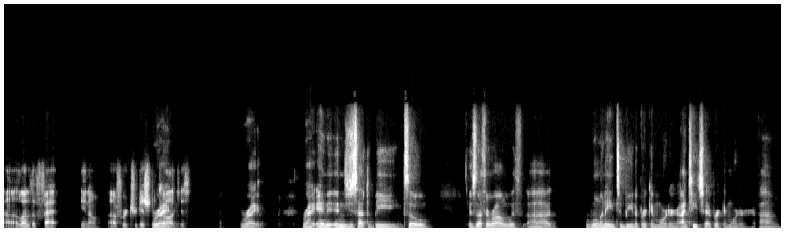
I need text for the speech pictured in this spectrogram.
a lot of the fat, you know, uh, for traditional right. colleges. Right, right, and and you just have to be so. There's nothing wrong with uh, wanting to be in a brick and mortar. I teach at brick and mortar. Um,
